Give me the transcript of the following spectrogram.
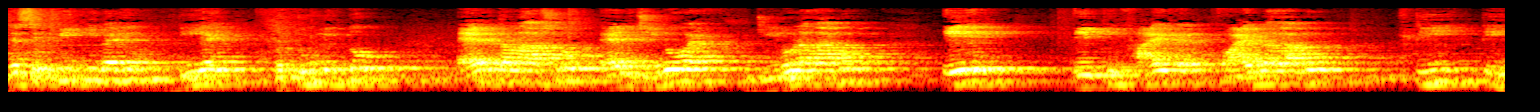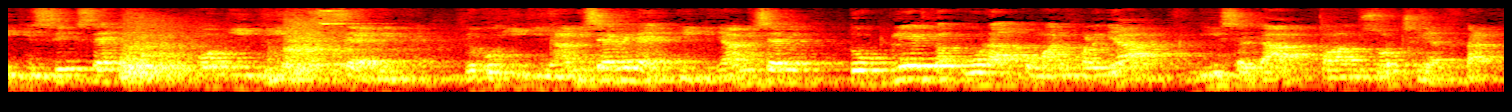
जैसे p की वैल्यू डी है तो टू लिख दो। L तलाश लो l ज़ीरो है ज़ीरो लगा दो। A a की फाइव है फाइव लगा दो। T t की सिक्स है, और e की सेवन है। देखो e की यहाँ भी सेवन है e की यहाँ भी सेवन तो प्लेट का कोड आपको मालूम पड़ गया, बीस हज़ार पाँच सौ छिहत्तर।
